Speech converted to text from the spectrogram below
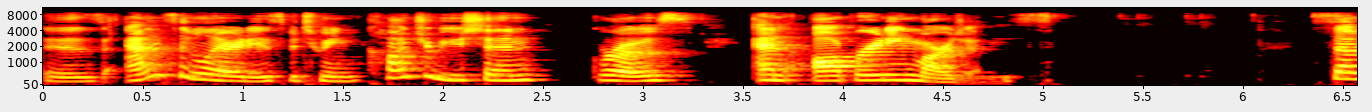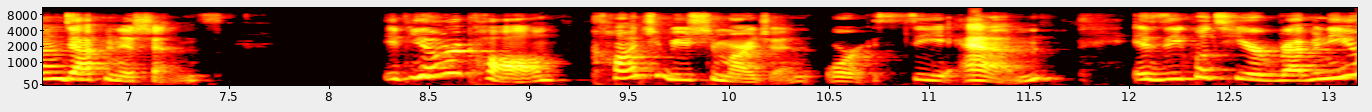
and similarities between contribution, gross, and operating margins. Some definitions. If you'll recall, contribution margin, or CM, is equal to your revenue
